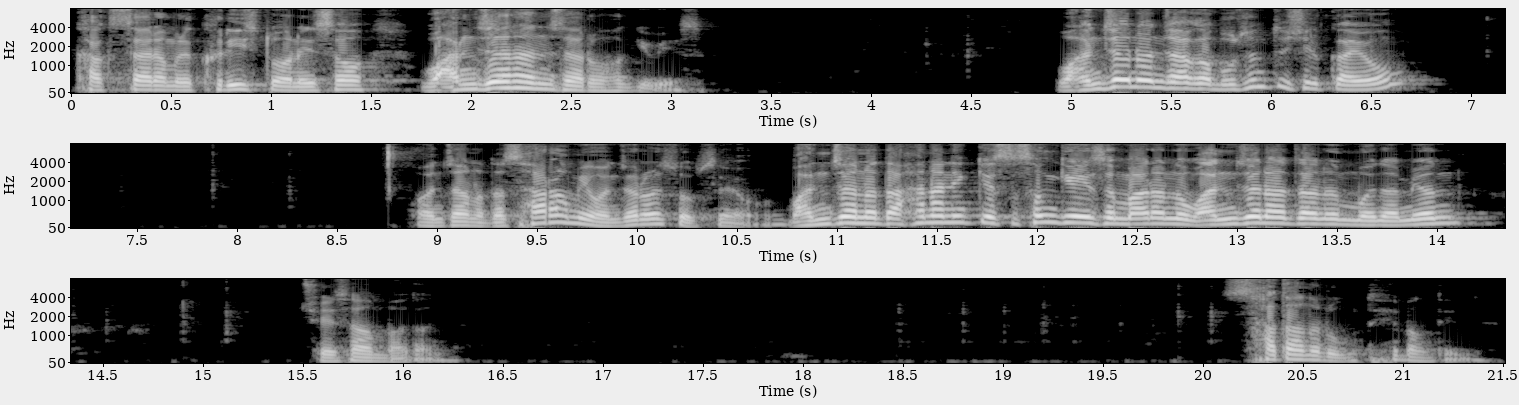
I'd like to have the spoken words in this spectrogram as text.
각 사람을 그리스도 안에서 완전한 자로 하기 위해서. 완전한 자가 무슨 뜻일까요? 완전하다. 사람이 완전할 수 없어요. 완전하다. 하나님께서 성경에서 말하는 완전하다는 뭐냐면 죄사함 받았냐. 사단으로부터 해방된다.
